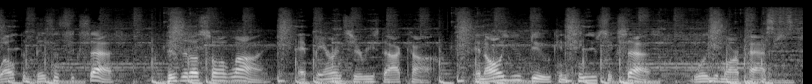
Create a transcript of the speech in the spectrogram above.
wealth and business success, visit us online at baronseries.com. And all you do, continue success, William R. Patterson.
